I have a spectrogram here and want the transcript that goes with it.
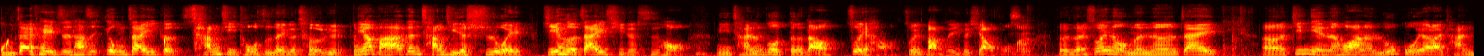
股债配置，它是用在一个长期投资的一个策略，你要把它跟长期的思维结合在一起的时候，你才能够得到最好最棒的一个效果嘛，对不对？所以呢，我们呢在呃今年的话呢，如果要来谈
